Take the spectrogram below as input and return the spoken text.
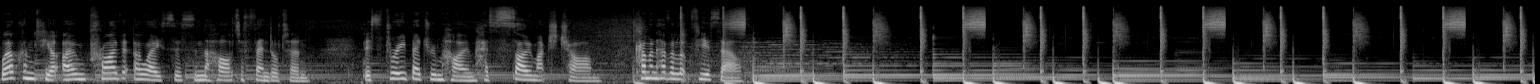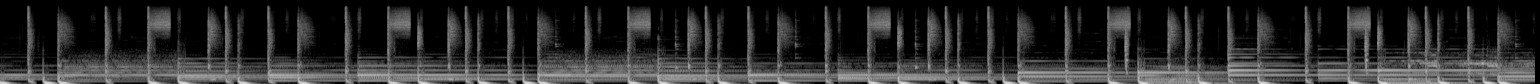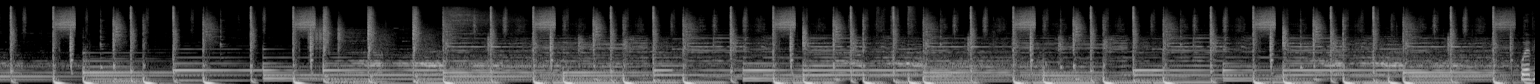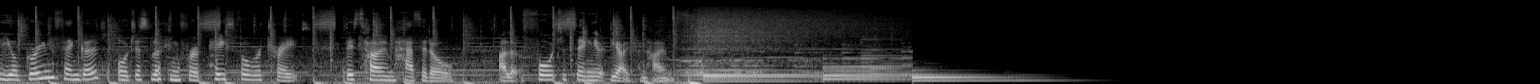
Welcome to your own private oasis in the heart of Fendalton. This three bedroom home has so much charm. Come and have a look for yourself. Whether you're green fingered or just looking for a peaceful retreat, this home has it all. I look forward to seeing you at the open home.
